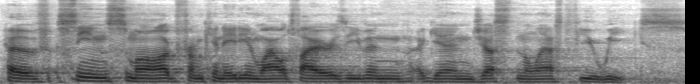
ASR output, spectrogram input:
have seen smog from Canadian wildfires, even again just in the last few weeks?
